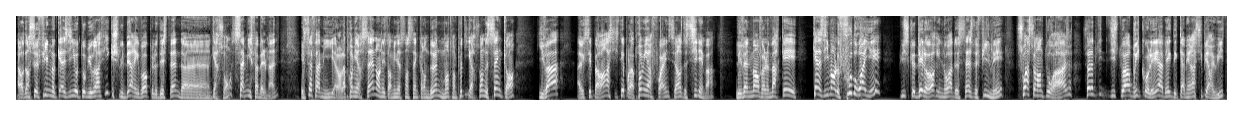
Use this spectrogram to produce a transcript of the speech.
Alors dans ce film quasi autobiographique, Spielberg évoque le destin d'un garçon, Sammy Fabelman, et sa famille. Alors la première scène, on est en 1952, elle nous montre un petit garçon de 5 ans qui va, avec ses parents, assister pour la première fois à une séance de cinéma. L'événement va le marquer quasiment le foudroyer, puisque dès lors, il n'aura de cesse de filmer soit son entourage, soit de petites histoires bricolées avec des caméras Super 8,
